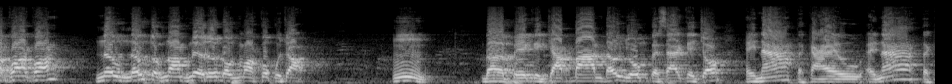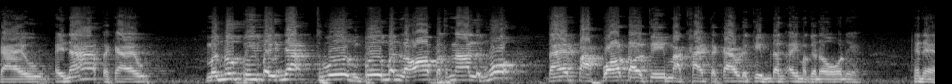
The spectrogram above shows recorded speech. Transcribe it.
អាក្រក់អាក្រក់នៅនៅទៅនាំគ្នារឿងដុំថ្មគប់កញ្ចក់ហឹមដល់ពេលគេចាប់បានទៅញោមកសែតគេចុះឯណាតកែវឯណាតកែវឯណាតកែវមនុស្សពីរបីនាក់ធ្វើអំពើមិនល្អប្រាថ្នាលមួ កតែប៉ះពាល់ដល់គេមកខែតកៅដែលគេមិនដឹងអីមកកណោនេះឃើញទេ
